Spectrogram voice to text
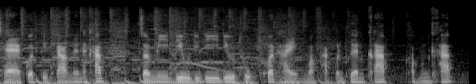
แชร์กดติดตามด้วยนะครับ จะมีดิวดีๆดิวถูกทั่วไทยมาฝากเพื่อนๆครับ ขอบคุณครับ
